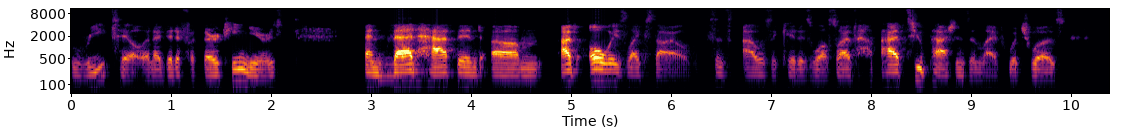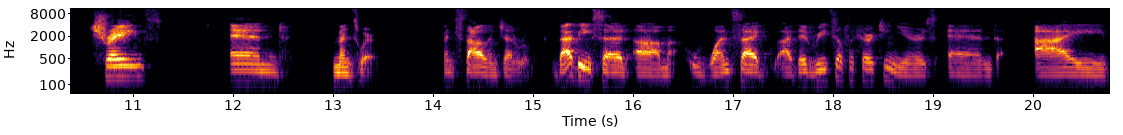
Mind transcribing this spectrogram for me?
retail, and I did it for 13 years, and that happened. Um, I've always liked style since I was a kid as well. So I've had two passions in life, which was trains and menswear and style in general. That being said, um, once I I did retail for 13 years, and I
